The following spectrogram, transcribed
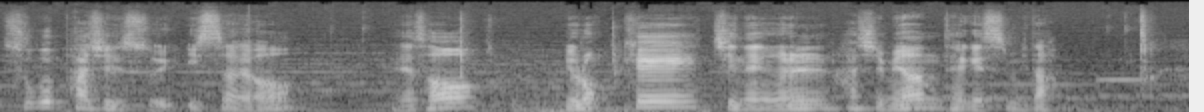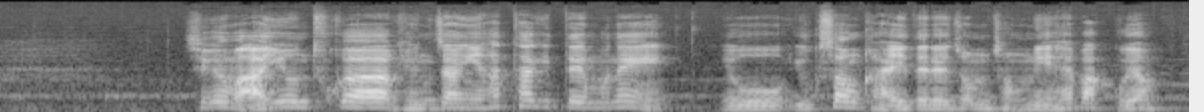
수급하실 수 있어요. 그래서 이렇게 진행을 하시면 되겠습니다. 지금 아이온 2가 굉장히 핫하기 때문에 요 육성 가이드를 좀 정리해봤고요.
